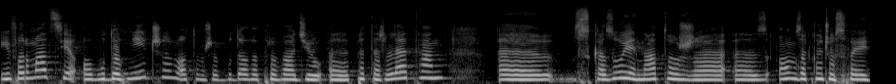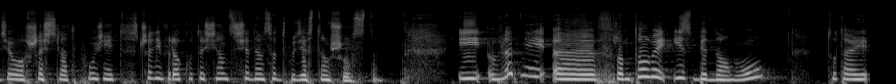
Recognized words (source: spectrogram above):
informacje o budowniczym, o tym, że budowę prowadził Peter Letan, wskazuje na to, że on zakończył swoje dzieło 6 lat później, czyli w roku 1726. I w letniej e, frontowej izbie domu, tutaj e,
